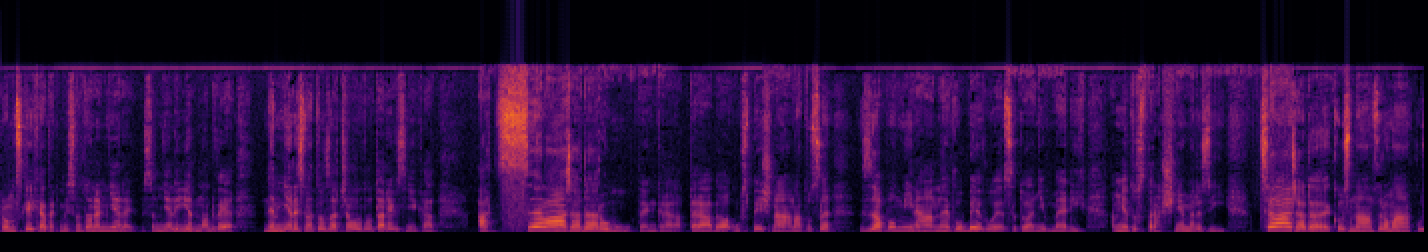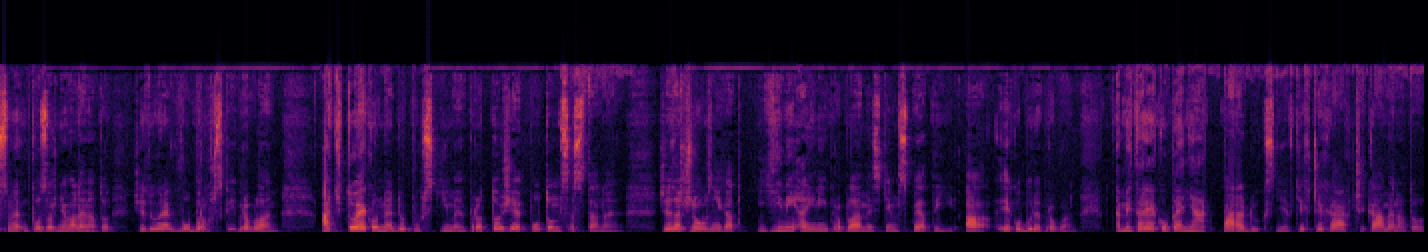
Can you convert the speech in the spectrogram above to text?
romských a tak my jsme to neměli. My jsme měli hmm. jedno, dvě, neměli jsme to, začalo to tady vznikat. A celá řada Romů tenkrát, která byla úspěšná, a na to se zapomíná, neobjevuje se to ani v médiích, a mě to strašně mrzí. Celá řada, jako z nás Romáků, jsme upozorňovali na to, že to je obrovský problém. Ať to jako nedopustíme, protože potom se stane, že začnou vznikat jiný a jiný problémy s tím spjatý a jako bude problém. A my tady jako úplně nějak paradoxně v těch Čechách čekáme na to,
